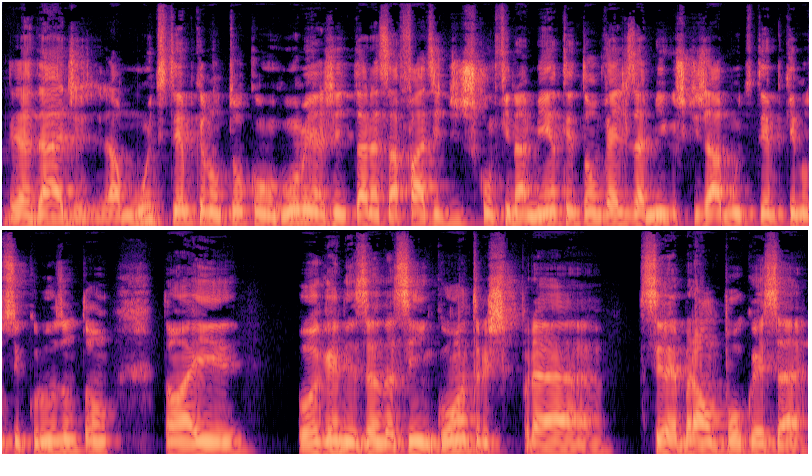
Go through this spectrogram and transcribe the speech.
Verdade, já há muito tempo que eu não estou com o Rubem, a gente está nessa fase de desconfinamento, então velhos amigos que já há muito tempo que não se cruzam estão aí organizando assim encontros para celebrar um pouco essa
